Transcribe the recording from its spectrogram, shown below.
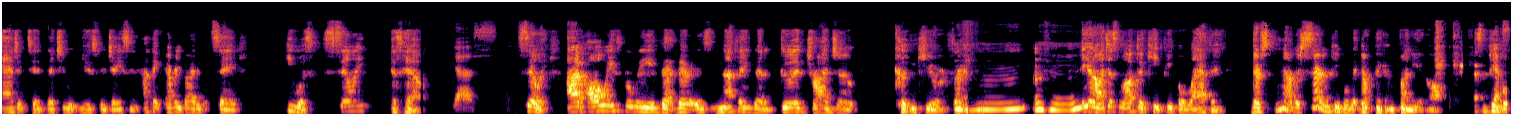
adjective that you would use for jason? I think everybody would say he was silly as hell. Yes silly. I've always believed that there is nothing that a good dry joke couldn't cure for mm-hmm. Mm-hmm. You know, I just love to keep people laughing. There's you know, there's certain people that don't think I'm funny at all. That's the people yes.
